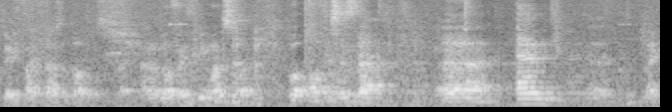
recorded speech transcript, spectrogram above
$35,000. I don't know for three months what, what office is that. And like,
